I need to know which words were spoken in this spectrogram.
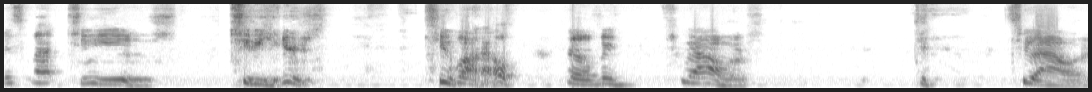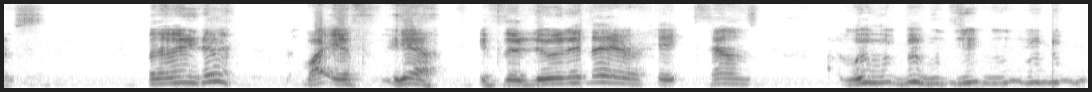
it's about two years. Two years. Two miles. It'll be two hours. two hours. But I mean, that, why if yeah, if they're doing it there, it sounds. We, we, we, we,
